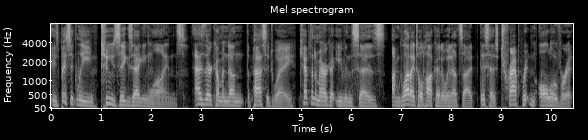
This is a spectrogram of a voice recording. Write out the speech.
is basically two zigzagging lines. As they're coming down the passageway, Captain America even says, I'm glad I told Hawkeye to wait outside. This has trap written all over it.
